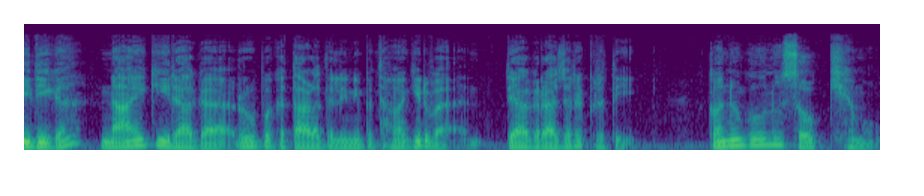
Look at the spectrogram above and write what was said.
ಇದೀಗ ನಾಯಕಿ ರಾಗ ರೂಪಕ ತಾಳದಲ್ಲಿ ನಿಬದ್ಧವಾಗಿರುವ ತ್ಯಾಗರಾಜರ ಕೃತಿ ಕನುಗೋನು ಸೌಖ್ಯಮು.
